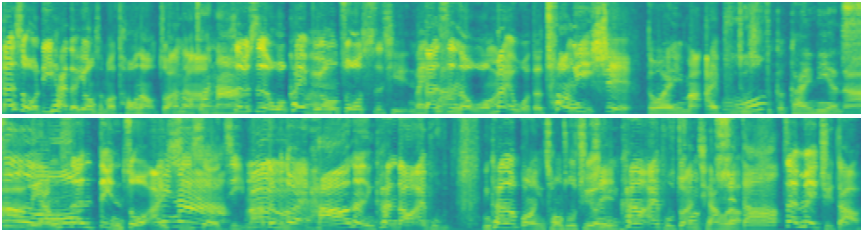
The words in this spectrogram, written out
但是我厉害的用什么头脑赚头脑赚啊。是不是？我可以不用做事情，但是呢，我卖我的创意，是。对嘛？爱普就是这个概念啊，哦。量身定做对 IC 啦设计嘛，嗯。对不对？好，那你看到爱普，你看到光影冲出去了，你看到爱普转强了，是的。在 match 到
